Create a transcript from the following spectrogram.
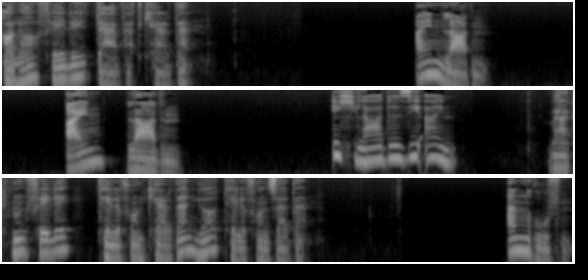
حالا فعل دعوت کردن Einladen. Einladen. Ich lade Sie ein. و اکنون فعل تلفن کردن یا تلفن زدن Anrufen.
